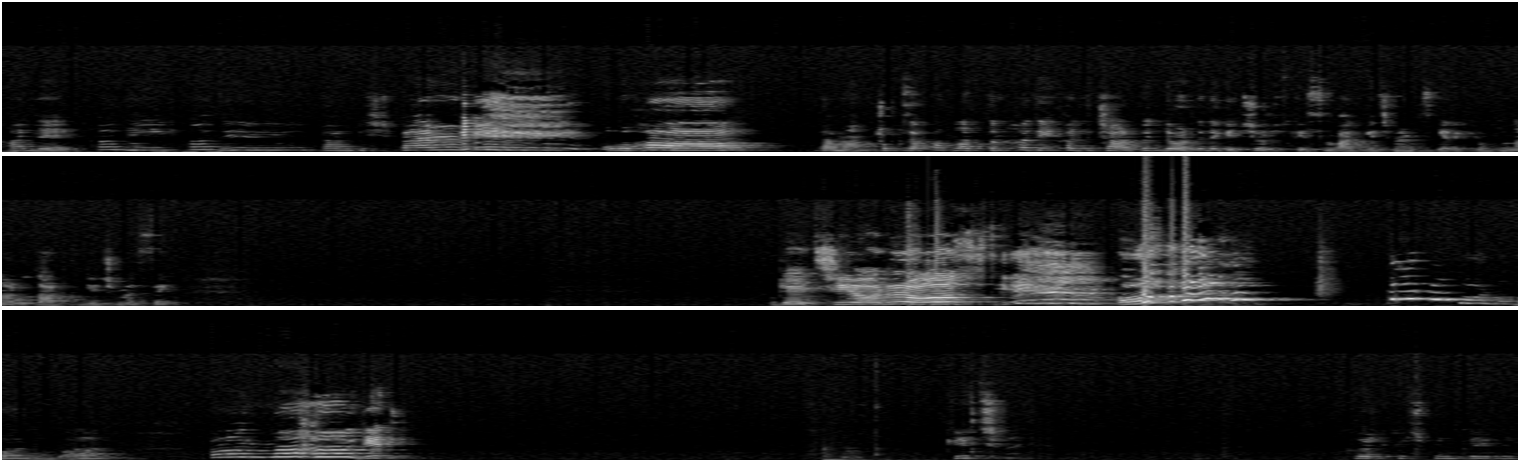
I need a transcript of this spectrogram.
Hadi hadi hadi. Pembiş pembiş. Oha. Tamam çok güzel patlattın. Hadi hadi çarpı dörde de geçiyoruz. Kesin bak geçmemiz gerekiyor. Bunlarla da artık geçmesek. Geçiyoruz. Oha! bağırma bağır. Bağırma. Geç. Geçmedi. 43 bin TL.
